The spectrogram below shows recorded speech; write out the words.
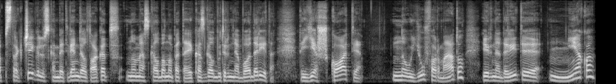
abstrakčiai galiu skambėti vien dėl to, kad nu, mes kalbam apie tai, kas galbūt ir nebuvo daryta. Tai ieškoti naujų formatų ir nedaryti nieko,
